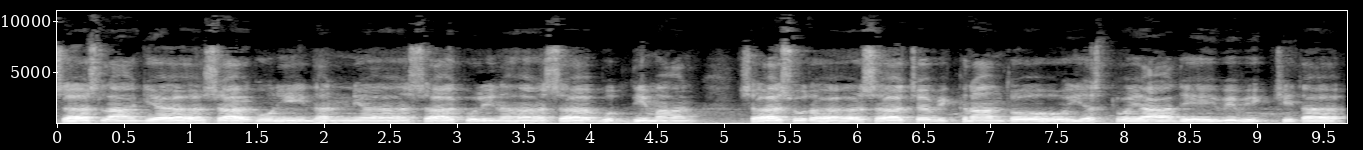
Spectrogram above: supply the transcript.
सश्लाघ्य सगुणी धन्य सकुलिनः स बुद्धिमान् सशुरः स च विक्रान्तो, यस्त्वया देवि वीक्षित।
